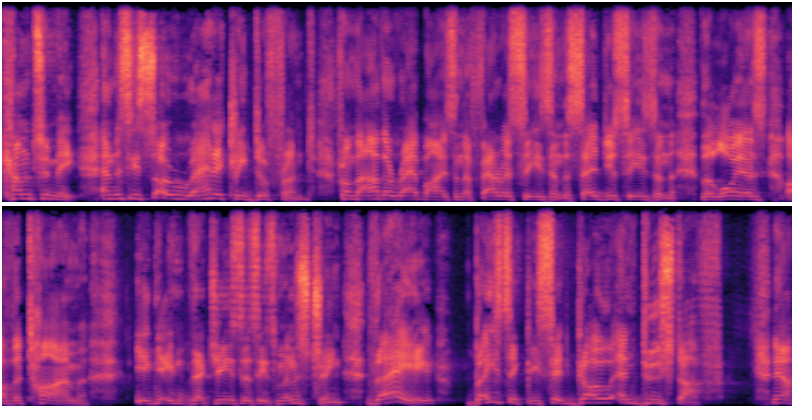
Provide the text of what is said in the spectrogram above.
Come to me. And this is so radically different from the other rabbis and the Pharisees and the Sadducees and the lawyers of the time that Jesus is ministering. They basically said, go and do stuff. Now,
